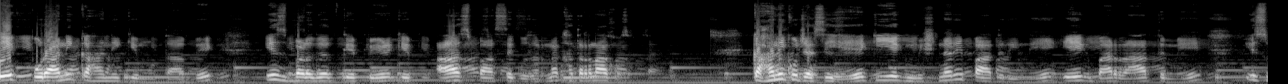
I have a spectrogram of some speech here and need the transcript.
एक पुरानी कहानी के मुताबिक इस बड़गद के पेड़ के आसपास से गुजरना खतरनाक हो सकता है। कहानी कुछ ऐसी है कि एक मिशनरी पादरी ने एक बार रात में इस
